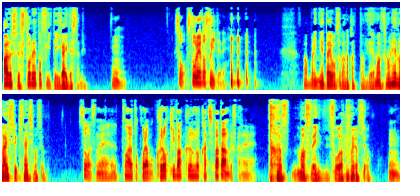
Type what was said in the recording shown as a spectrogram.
ある種ストレートすぎて意外でしたね。うん。そう、ストレートすぎてね。あんまりネタ要素がなかったんで、まあその辺来週期待しますよ。そうですね。となるとこれはもう黒木場くんの勝ちパターンですかね。まあすでにそうだと思いますよ。うん。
